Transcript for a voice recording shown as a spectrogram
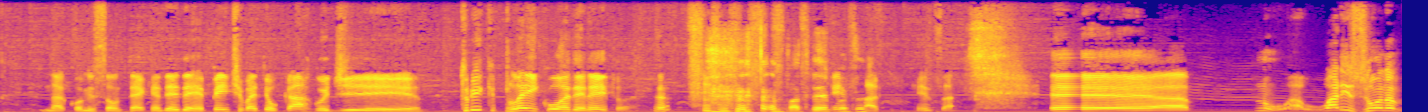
na comissão técnica dele. De repente vai ter o cargo de Trick Play Coordinator. Né? pode quem pode sabe, Quem sabe? É, no, o Arizona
